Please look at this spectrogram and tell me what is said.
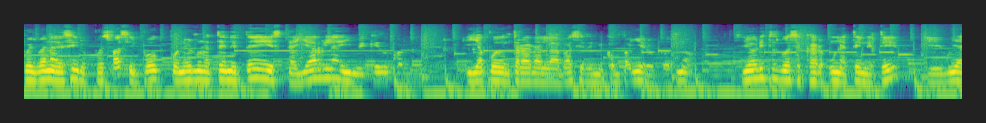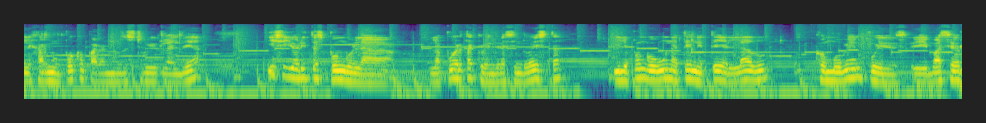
pues van a decir, pues fácil, puedo poner una TNT, estallarla y me quedo con... Y ya puedo entrar a la base de mi compañero, pues no. Yo ahorita voy a sacar una TNT y voy a alejarme un poco para no destruir la aldea. Y si yo ahorita pongo la, puerta que vendría siendo esta y le pongo una TNT al lado, como ven pues eh, va a ser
